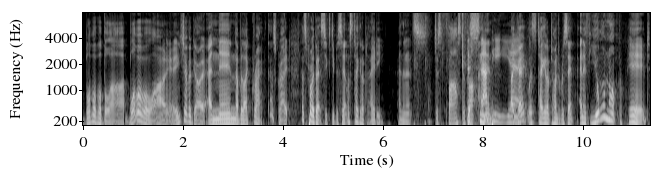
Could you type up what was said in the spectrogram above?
blah, blah, blah, blah, blah, blah, blah, blah, each have a go. And then they'll be like, great, that's great. That's probably about 60%. Let's take it up to 80. And then it's just faster, The faster. and then, snappy, yeah. Okay, let's take it up to 100%. And if you're not prepared,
